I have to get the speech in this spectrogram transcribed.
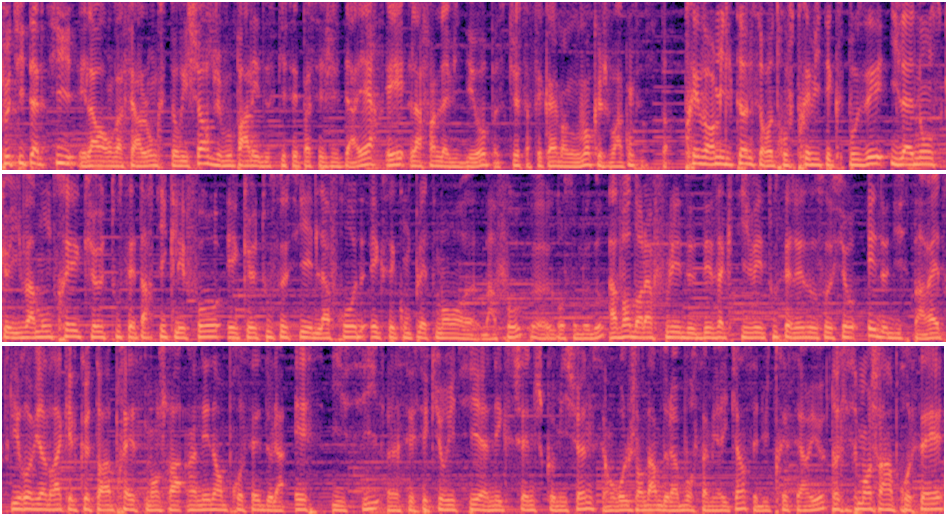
petit à petit, et là on va faire long story short, je vais vous parler de ce qui s'est passé juste derrière et la fin de la vidéo parce que ça fait quand même un moment que je vous raconte cette histoire. Trevor Milton se retrouve très vite exposé, il annonce qu'il va montrer que tout cet article est faux et que tout ceci est de la fraude et que c'est complètement euh, bah, faux, euh, grosso modo. Avant dans la foulée de désactiver tous ses réseaux sociaux et de disparaître, il reviendra quelques temps après et se mangera un énorme procès de la SEC, euh, c'est Security and Exchange Commission, c'est en gros le gendarme de la bourse américain, c'est du très sérieux. Donc il se mangera un procès,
